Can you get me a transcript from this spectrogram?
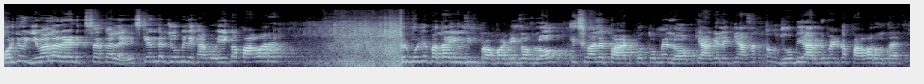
और जो ये वाला रेड सर्कल है, इसके अंदर जो भी लिखा है, वो ए का पावर है। फिर मुझे पता है यूजिंग प्रॉपर्टीज़ ऑफ़ लॉग इस वाले पार्ट को तो मैं लॉग के आगे लेके आ सकता हूँ, जो भी आर्ग्यूमेंट का पावर होता है,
